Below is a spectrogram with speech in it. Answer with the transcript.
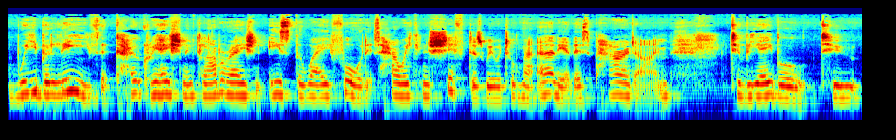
we believe that co creation and collaboration is the way forward. It's how we can shift, as we were talking about earlier, this paradigm to be able to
